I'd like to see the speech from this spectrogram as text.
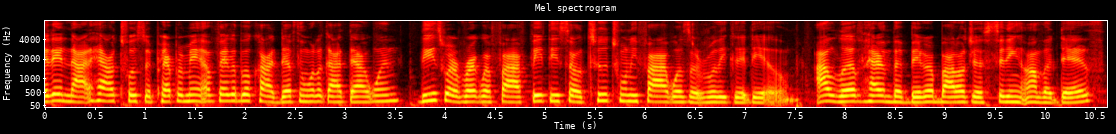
They did not have Twisted Peppermint available because I definitely would have got that one. These were regular 550 so 225 was a really good deal. I love having the bigger bottle just sitting on the desk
